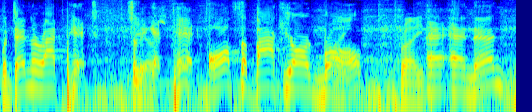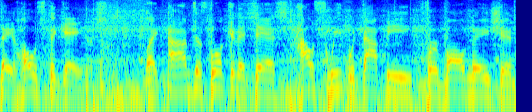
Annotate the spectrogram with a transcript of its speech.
but then they're at Pitt. So yes. they get Pitt off the backyard brawl, right? right. And, and then they host the Gators. Like, I'm just looking at this. How sweet would that be for Vol Nation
